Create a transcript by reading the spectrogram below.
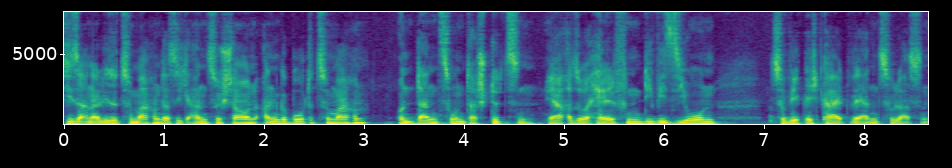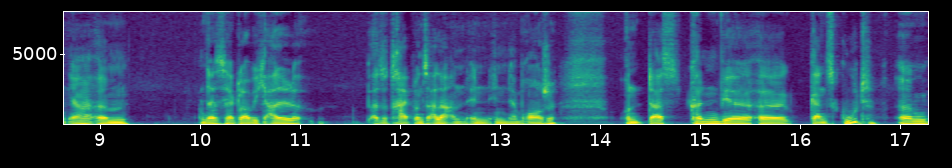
diese Analyse zu machen, das sich anzuschauen, Angebote zu machen und dann zu unterstützen. Ja? Also helfen, die Vision zur Wirklichkeit werden zu lassen. Ja? Ähm, das ist ja, glaube ich, all, also treibt uns alle an in, in der Branche. Und das können wir äh, ganz gut. Ähm,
